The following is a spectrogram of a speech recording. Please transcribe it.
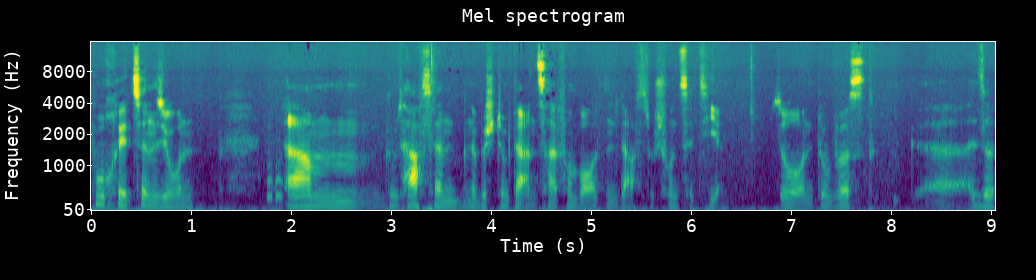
Buchrezension. Ähm, du darfst ja eine bestimmte Anzahl von Worten darfst du schon zitieren. So, und du wirst, äh, also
